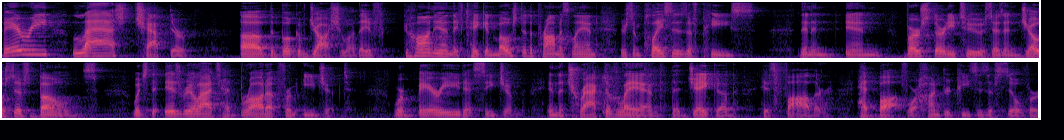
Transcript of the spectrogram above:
very last chapter of the book of Joshua, they've gone in, they've taken most of the promised land. There's some places of peace. Then in, in verse 32, it says, And Joseph's bones, which the Israelites had brought up from Egypt, were buried at Shechem in the tract of land that Jacob, his father, had bought for a hundred pieces of silver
